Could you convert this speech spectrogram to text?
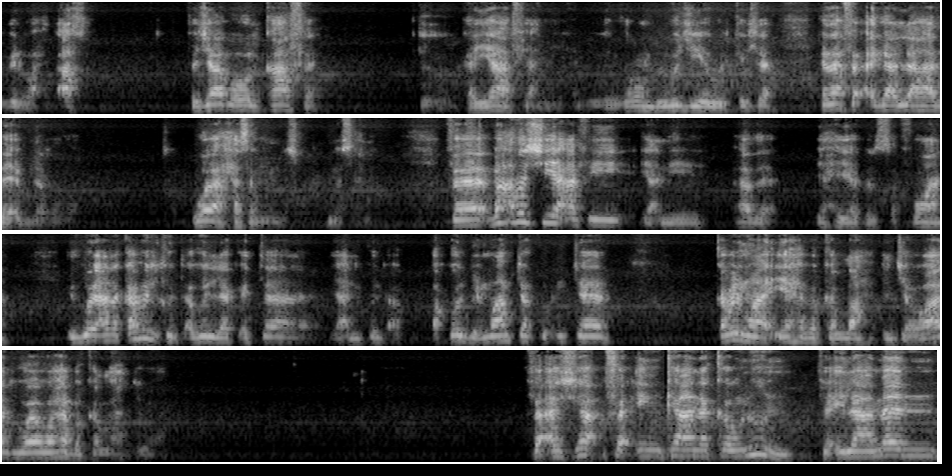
ابن واحد آخر. فجابوا القافة. الكياف يعني, يعني ينظرون بالوجه والكل شيء. كذا فقال لا هذا ابن الرضا. وحسموا المسألة. فبعض الشيعة في يعني هذا يحيى بن صفوان يقول أنا قبل كنت أقول لك أنت يعني كنت أقول بإمامتك وأنت قبل ما يهبك الله الجواد ووهبك الله الجواد. فأشاء فإن كان كون فإلى من؟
